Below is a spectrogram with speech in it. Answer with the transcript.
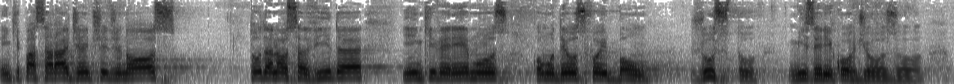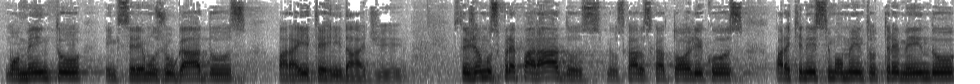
em que passará diante de nós toda a nossa vida e em que veremos como Deus foi bom justo, misericordioso, momento em que seremos julgados para a eternidade. Estejamos preparados, meus caros católicos, para que nesse momento tremendo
